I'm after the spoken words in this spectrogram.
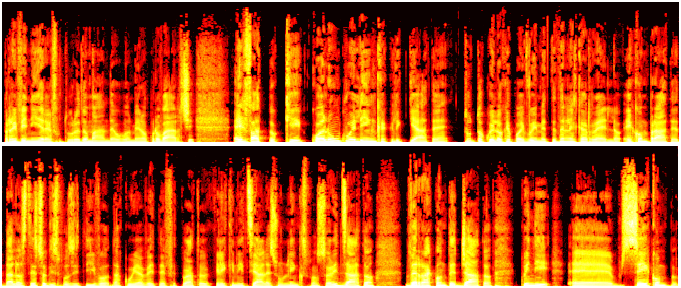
prevenire future domande o almeno provarci, è il fatto che qualunque link clicchiate tutto quello che poi voi mettete nel carrello e comprate dallo stesso dispositivo da cui avete effettuato il click iniziale su un link sponsorizzato verrà conteggiato. Quindi, eh, se comp-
